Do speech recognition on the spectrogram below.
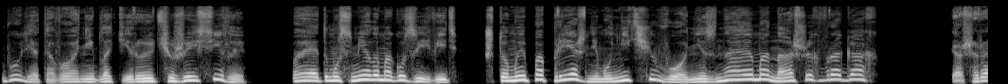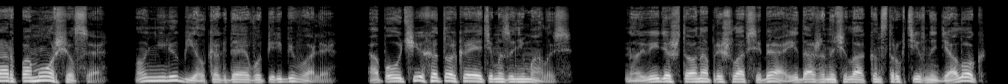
Более того, они блокируют чужие силы, Поэтому смело могу заявить, что мы по-прежнему ничего не знаем о наших врагах». Кашрар поморщился. Он не любил, когда его перебивали. А паучиха только этим и занималась. Но видя, что она пришла в себя и даже начала конструктивный диалог,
